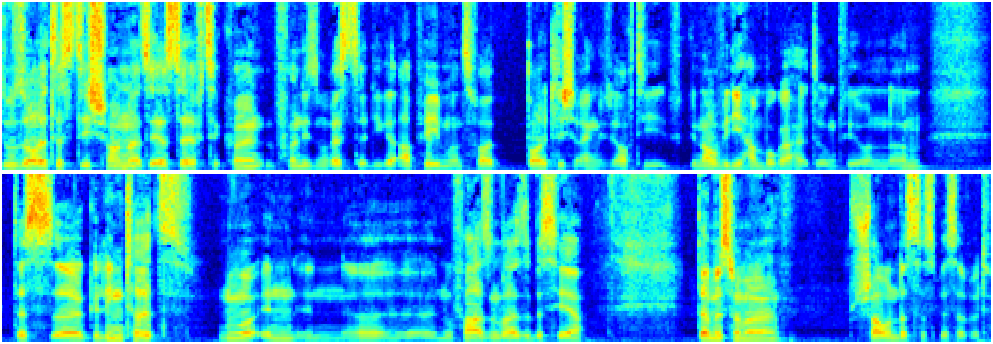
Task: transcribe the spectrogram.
du solltest dich schon als erster FC Köln von diesem Rest der Liga abheben und zwar deutlich eigentlich, auch die, genau wie die Hamburger halt irgendwie. Und ähm, das äh, gelingt halt nur in, in äh, nur phasenweise bisher. Da müssen wir mal schauen, dass das besser wird.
